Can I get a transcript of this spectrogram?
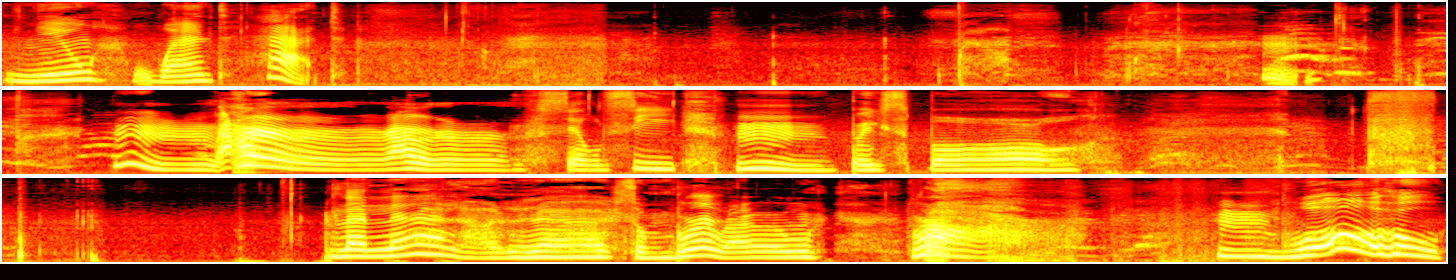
New went hat. Hmm. Hmm. Arr, arr, Celsi. Hmm. Baseball. La la la la. Sombrero. Hmm. Whoa.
